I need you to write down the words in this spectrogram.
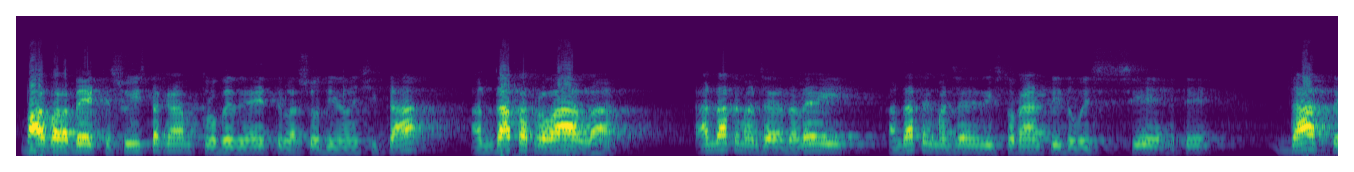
Barbara Bette su Instagram troverete la sua dinamicità, andate a trovarla, andate a mangiare da lei, andate a mangiare nei ristoranti dove siete, date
